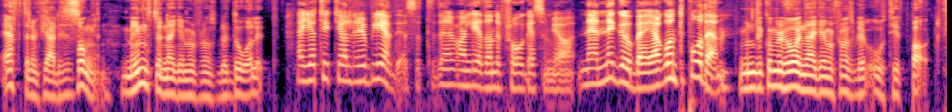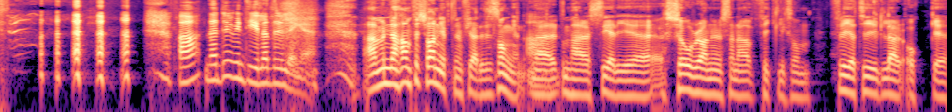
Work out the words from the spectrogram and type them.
efter den fjärde säsongen. Minns du när Game of Thrones blev dåligt? Ja, jag tyckte ju aldrig det blev det, så det där var en ledande fråga som jag, nej nej gubbe, jag går inte på den. Men du kommer ihåg när Game of Thrones blev otittbart? Ja, när du inte gillade det längre. Ja, men han försvann ju efter den fjärde säsongen, Ja. när de här serie-showrunnersarna fick liksom fria tyglar och eh,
